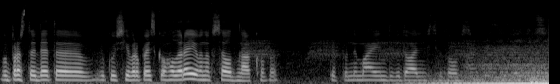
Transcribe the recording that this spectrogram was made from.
Ви просто йдете в якусь європейську галерею, воно все однакове. Типу немає індивідуальності зовсім.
